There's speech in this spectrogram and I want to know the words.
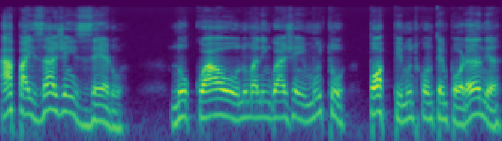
A Paisagem Zero, no qual, numa linguagem muito pop, muito contemporânea,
